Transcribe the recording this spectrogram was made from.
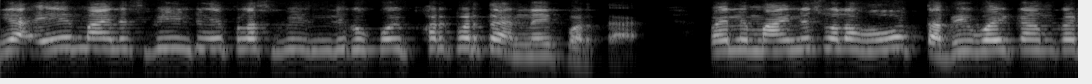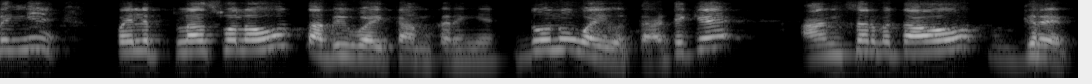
या A minus B into A plus B लिखो, कोई फ़र्क पड़ता है? नहीं पड़ता है। पहले माइनस वाला हो, तभी वही काम करेंगे। पहले प्लस वाला हो, तभी वही काम करेंगे। दोनों वही होता है, ठीक है? आंसर बताओ ग्रेट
